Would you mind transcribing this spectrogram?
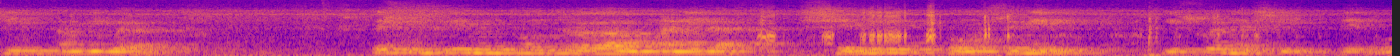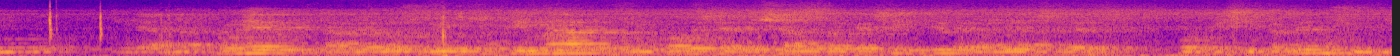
sin ambigüedad. Es un crimen contra la humanidad, se mide como se mide, y suena así, de duro y de andar con él, darle a los amigos a firmar, o no puede ser echado a cualquier sitio, de la vida porque si perdemos un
